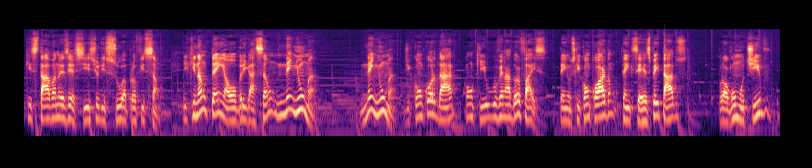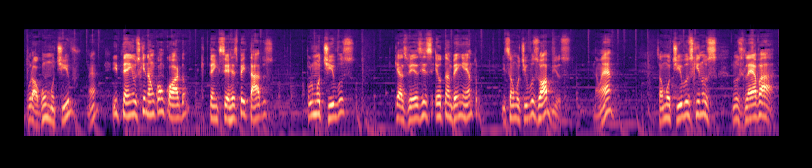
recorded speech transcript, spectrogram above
que estava no exercício de sua profissão e que não tem a obrigação nenhuma, nenhuma, de concordar com o que o governador faz. Tem os que concordam, tem que ser respeitados por algum motivo, por algum motivo, né? E tem os que não concordam, que tem que ser respeitados por motivos que às vezes eu também entro e são motivos óbvios, não é? São motivos que nos, nos leva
